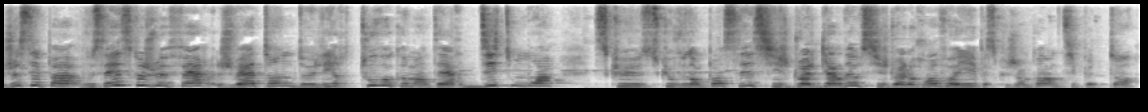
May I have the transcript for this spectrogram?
je sais pas, vous savez ce que je vais faire? Je vais attendre de lire tous vos commentaires. Dites-moi ce que, ce que vous en pensez, si je dois le garder ou si je dois le renvoyer, parce que j'ai encore un petit peu de temps.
